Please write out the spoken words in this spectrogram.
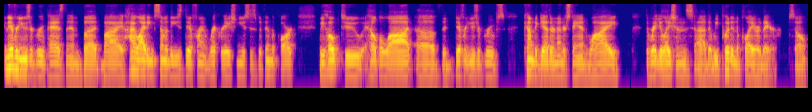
and every user group has them. But by highlighting some of these different recreation uses within the park, we hope to help a lot of the different user groups come together and understand why the regulations uh, that we put into play are there. So,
